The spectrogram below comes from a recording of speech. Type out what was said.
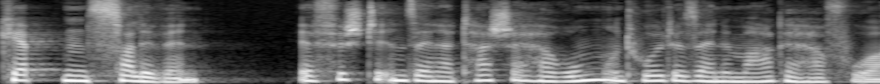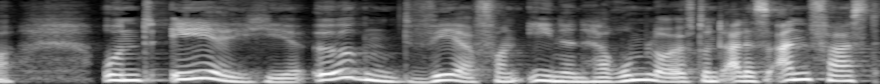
Captain Sullivan. Er fischte in seiner Tasche herum und holte seine Marke hervor. Und ehe hier irgendwer von Ihnen herumläuft und alles anfasst,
